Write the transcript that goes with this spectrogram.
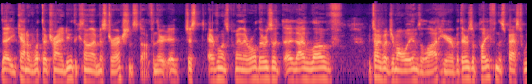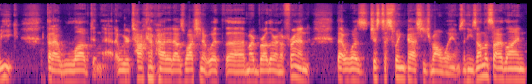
that kind of what they're trying to do, some of that misdirection stuff. And they're just everyone's playing their role. There was a I love we talk about Jamaal Williams a lot here, but there was a play from this past week that I loved in that. And we were talking about it. I was watching it with uh, my brother and a friend that was just a swing pass to Jamaal Williams. And he's on the sideline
